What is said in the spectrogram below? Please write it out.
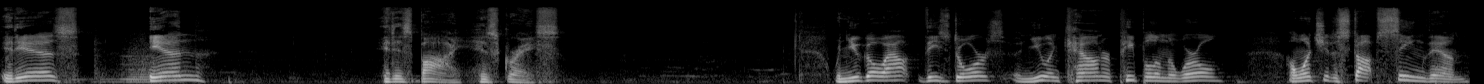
it is in, it is by His grace. When you go out these doors and you encounter people in the world, I want you to stop seeing them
